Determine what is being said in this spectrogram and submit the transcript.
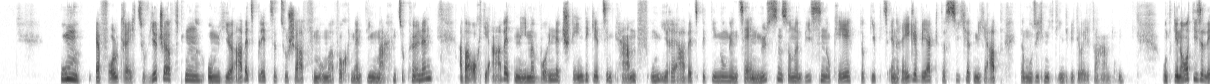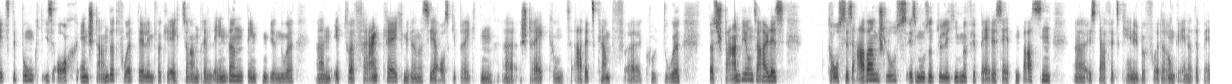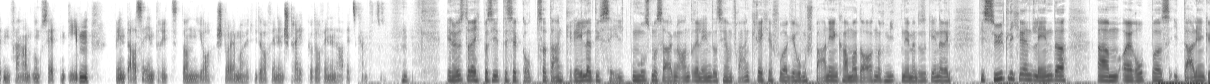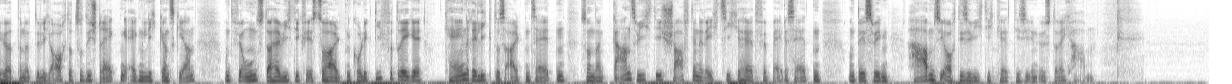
um erfolgreich zu wirtschaften, um hier Arbeitsplätze zu schaffen, um einfach mein Ding machen zu können. Aber auch die Arbeitnehmer wollen nicht ständig jetzt im Kampf um ihre Arbeitsbedingungen sein müssen, sondern wissen, okay, da gibt es ein Regelwerk, das sichert mich ab, da muss ich nicht individuell verhandeln. Und genau dieser letzte Punkt ist auch ein Standardvorteil im Vergleich zu anderen Ländern. Denken wir nur an etwa Frankreich mit einer sehr ausgeprägten äh, Streik- und Arbeitskampfkultur. das sparen wir uns alles großes Aber am Schluss. Es muss natürlich immer für beide Seiten passen. Äh, es darf jetzt keine Überforderung einer der beiden Verhandlungsseiten geben. Wenn das eintritt, dann ja, steuern wir halt wieder auf einen Streik oder auf einen Arbeitskampf zu. In Österreich passiert das ja Gott sei Dank relativ selten, muss man sagen. Andere Länder, Sie haben Frankreich hervorgehoben, Spanien kann man da auch noch mitnehmen. Also generell die südlicheren Länder ähm, Europas. Italien gehört da natürlich auch dazu. Die streiken eigentlich ganz gern. Und für uns daher wichtig festzuhalten, Kollektivverträge, kein Relikt aus alten Zeiten, sondern ganz wichtig, schafft eine Rechtssicherheit für beide Seiten und deswegen haben sie auch diese Wichtigkeit, die sie in Österreich haben.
